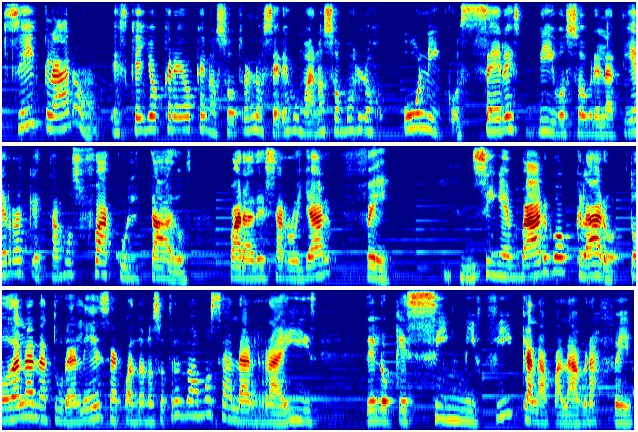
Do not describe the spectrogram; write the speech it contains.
Sí, claro. Es que yo creo que nosotros los seres humanos somos los únicos seres vivos sobre la tierra que estamos facultados para desarrollar fe. Sin embargo, claro, toda la naturaleza, cuando nosotros vamos a la raíz de lo que significa la palabra fe,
